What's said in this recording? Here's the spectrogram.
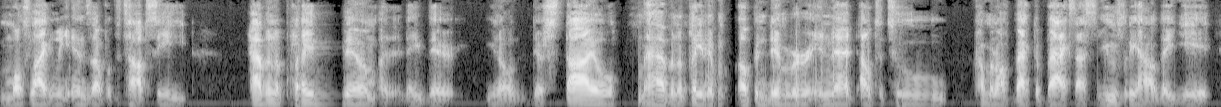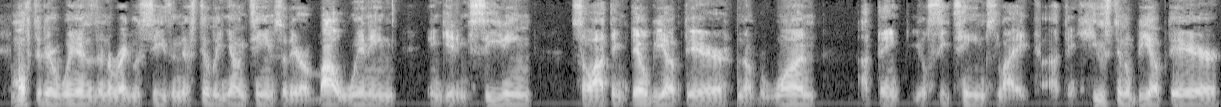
most likely ends up with the top seed. Having to play them, uh, they they're you know their style, having to play them up in Denver in that altitude, coming off back to backs. That's usually how they get most of their wins in the regular season. They're still a young team, so they're about winning and getting seeding. So I think they'll be up there, number one. I think you'll see teams like I think Houston will be up there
